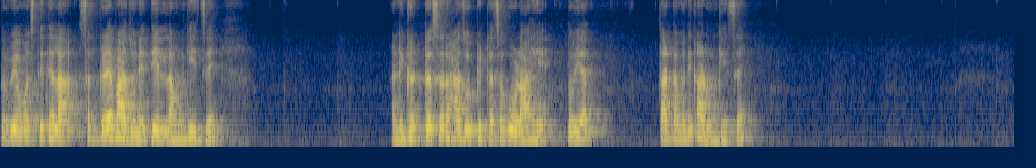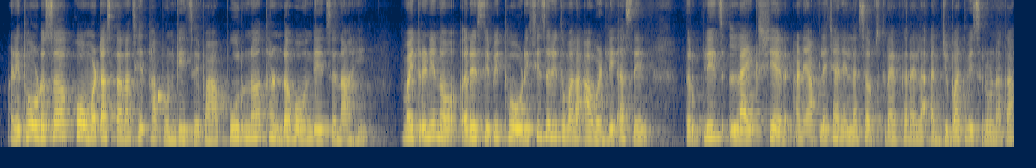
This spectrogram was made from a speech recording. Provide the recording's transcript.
तर व्यवस्थित त्याला सगळ्या बाजूने तेल लावून घ्यायचं आहे आणि घट्टसर हा जो पिठाचा गोळा आहे तो या ताटामध्ये काढून घ्यायचा आहे आणि थोडंसं कोमट असतानाच हे थापून घ्यायचं आहे पहा पूर्ण थंड होऊन द्यायचं नाही. मैत्रिणीनं रेसिपी थोडीशी जरी तुम्हाला आवडली असेल तर प्लीज लाईक शेअर आणि आपल्या चॅनेलला सबस्क्राईब करायला अजिबात विसरू नका.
